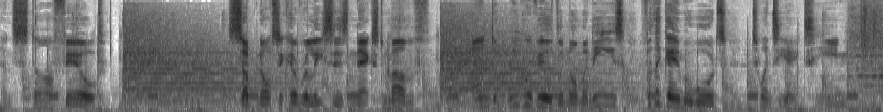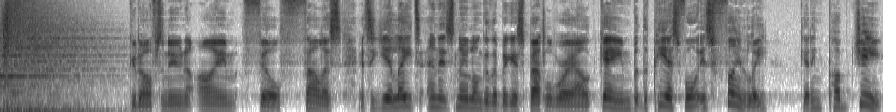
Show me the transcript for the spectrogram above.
and Starfield. Subnautica releases next month, and we reveal the nominees for the Game Awards 2018. Good afternoon, I'm Phil Fallis. It's a year late and it's no longer the biggest Battle Royale game, but the PS4 is finally getting PUBG.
